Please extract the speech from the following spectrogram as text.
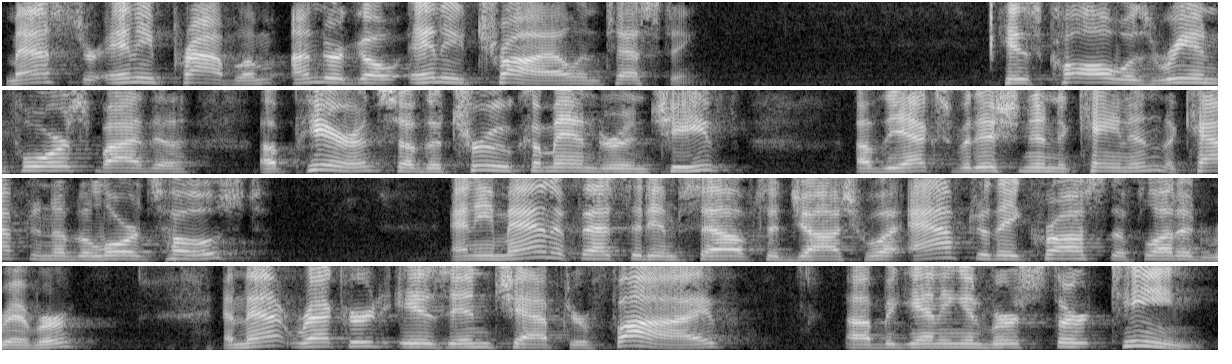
master any problem, undergo any trial and testing. His call was reinforced by the appearance of the true commander in chief of the expedition into Canaan, the captain of the Lord's host, and he manifested himself to Joshua after they crossed the flooded river. And that record is in chapter 5, uh, beginning in verse 13.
